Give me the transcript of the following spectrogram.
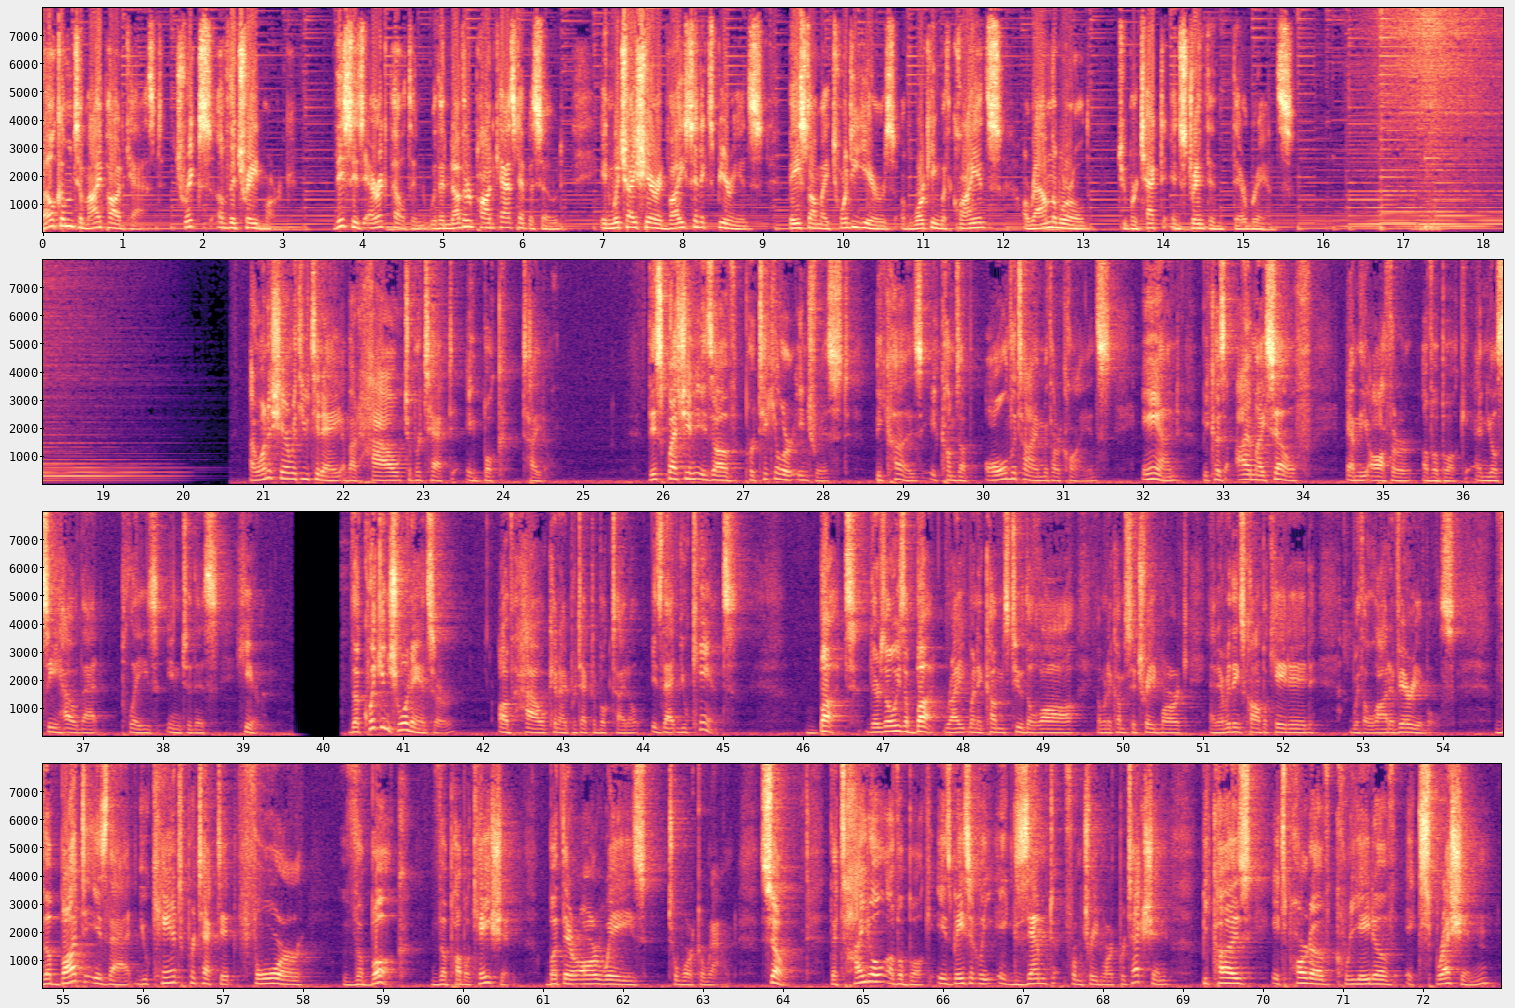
Welcome to my podcast, Tricks of the Trademark. This is Erik Pelton with another podcast episode in which I share advice and experience based on my 20 years of working with clients around the world to protect and strengthen their brands. I want to share with you today about how to protect a book title. This question is of particular interest because it comes up all the time with our clients and because I myself am the author of a book, and you'll see how that plays into this here. The quick and short answer of how can I protect a book title is that you can't. But there's always a but, right, when it comes to the law and when it comes to trademark, and everything's complicated with a lot of variables. The but is that you can't protect it for the book, the publication, but there are ways to work around. So, the title of a book is basically exempt from trademark protection because it's part of creative expression,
